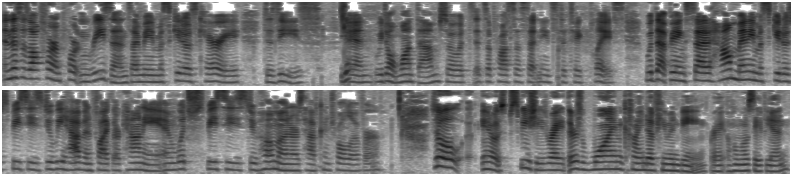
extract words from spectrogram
And this is all for important reasons. I mean, mosquitoes carry disease. Yeah. And we don't want them, so it's it's a process that needs to take place. With that being said, how many mosquito species do we have in Flagler County, and which species do homeowners have control over? So, you know, species, right? There's one kind of human being, right? A Homo sapien.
